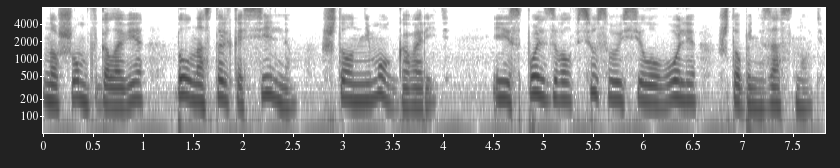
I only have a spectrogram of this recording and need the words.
но шум в голове был настолько сильным, что он не мог говорить, и использовал всю свою силу воли, чтобы не заснуть.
